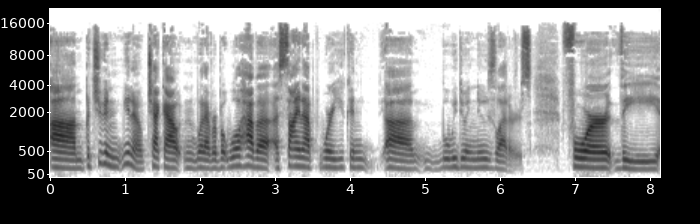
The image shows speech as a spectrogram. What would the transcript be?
Um, but you can, you know, check out and whatever. But we'll have a, a sign up where you can. Um, we'll be doing newsletters for the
